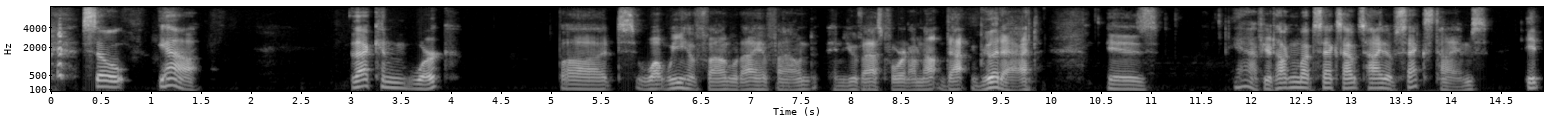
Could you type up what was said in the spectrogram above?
so yeah, that can work. But what we have found, what I have found, and you have asked for, and I'm not that good at, is yeah, if you're talking about sex outside of sex times, it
